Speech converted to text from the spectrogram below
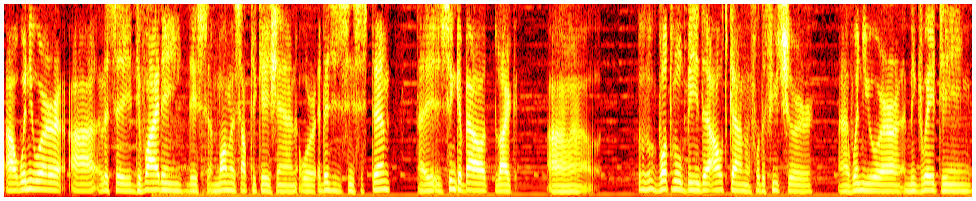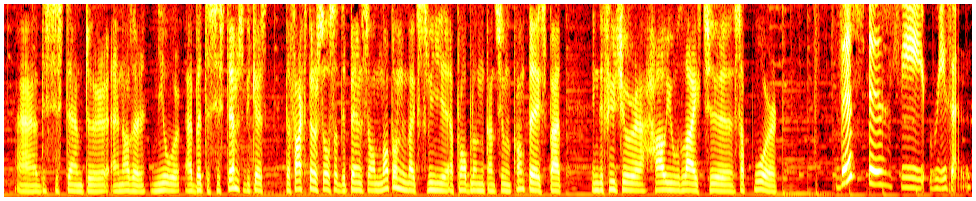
Uh, when you were, uh, let's say, dividing this monolith application or identity system, uh, think about like uh, what will be the outcome for the future uh, when you are migrating uh, the system to another newer, uh, better systems, because the factors also depends on not only like three uh, problem consumer context, but in the future how you would like to support. This is the reason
